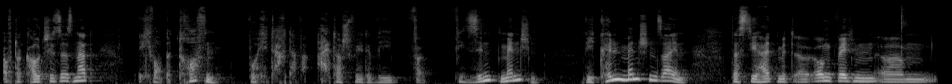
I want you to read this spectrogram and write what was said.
auf der Couch gesessen hat. Ich war betroffen, wo ich dachte, aber alter Schwede, wie, wie sind Menschen? Wie können Menschen sein, dass die halt mit äh, irgendwelchen ähm,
